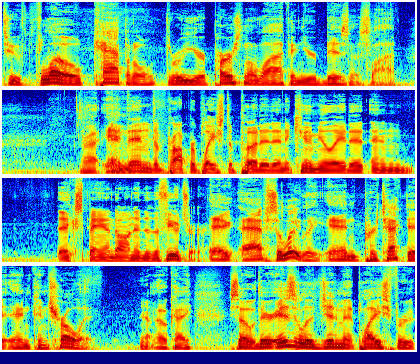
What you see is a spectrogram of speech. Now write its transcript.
to flow capital through your personal life and your business life? Right. And, and, then the proper place to put it and accumulate it and expand on into the future. absolutely, and protect it and control it. Yeah. Okay. So there is a legitimate place for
